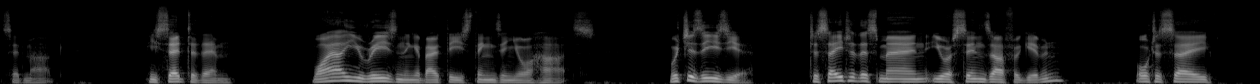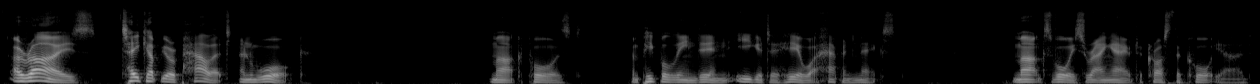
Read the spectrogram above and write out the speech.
said Mark. He said to them, Why are you reasoning about these things in your hearts? Which is easier, to say to this man, Your sins are forgiven, or to say, Arise, take up your pallet and walk? Mark paused, and people leaned in, eager to hear what happened next. Mark's voice rang out across the courtyard.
